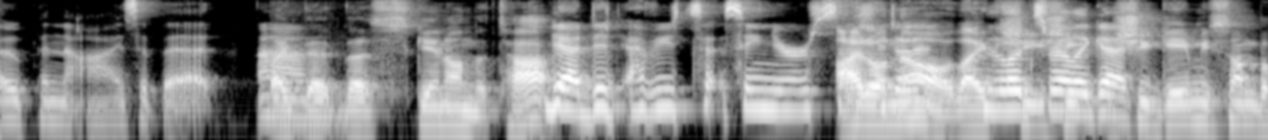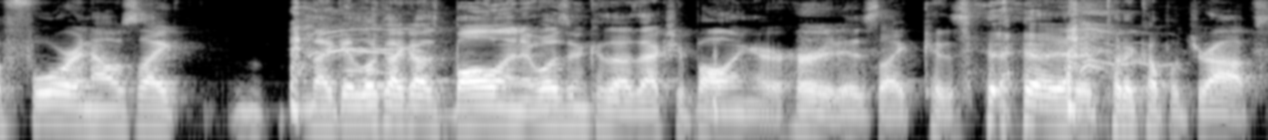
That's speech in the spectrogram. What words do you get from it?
open the eyes a bit. like the, the skin on the top. Um, Yeah. Did have you t- seen yours? I don't know. It? Like it looks she, really good. she gave me some before, and I was like, like it looked like I was bawling. It wasn't because I was actually bawling or hurt. It's like because I put a couple drops.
